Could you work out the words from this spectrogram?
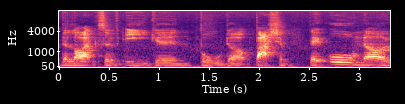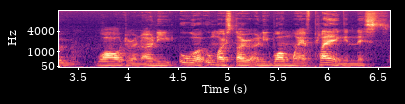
the likes of Egan, Baldock, Basham, they all know Wilder and only almost know only one way of playing in this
